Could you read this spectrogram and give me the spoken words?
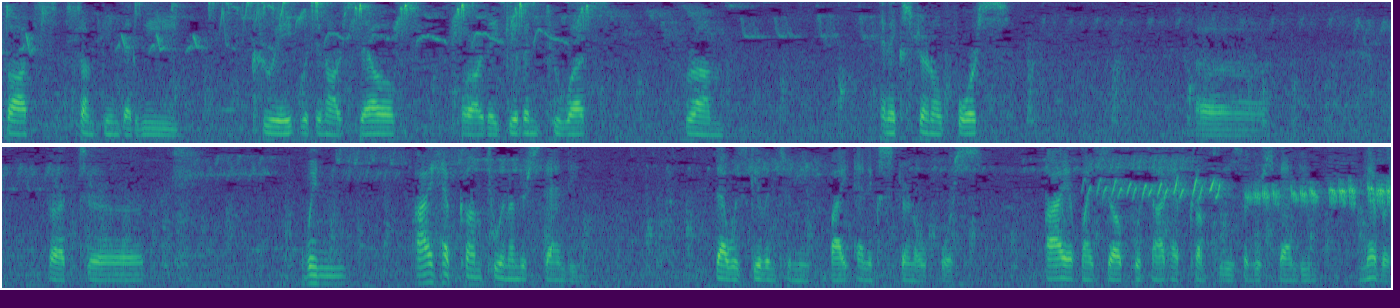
thoughts something that we create within ourselves, or are they given to us from an external force? Uh, but uh, when I have come to an understanding that was given to me by an external force, I of myself would not have come to this understanding, never.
